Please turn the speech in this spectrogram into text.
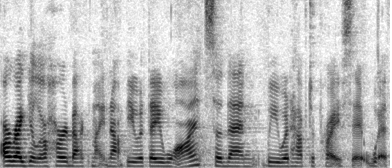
our regular hardback might not be what they want. So then we would have to price it with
